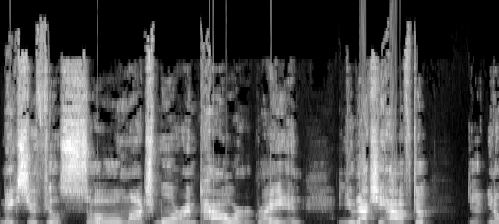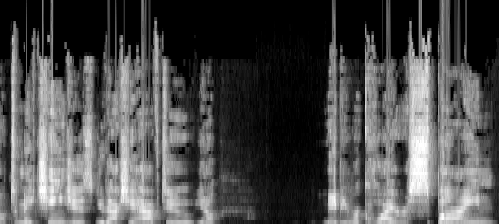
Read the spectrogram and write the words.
makes you feel so much more empowered, right? And you'd actually have to, you know, to make changes, you'd actually have to, you know, maybe require a spine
